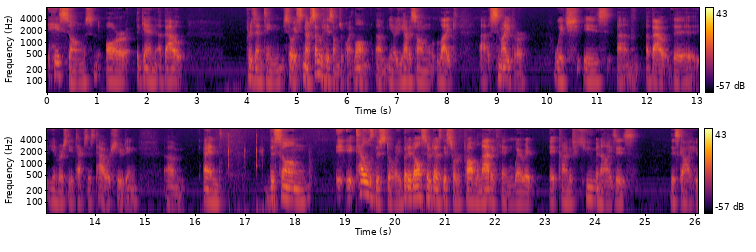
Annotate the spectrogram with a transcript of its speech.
his songs are, again, about presenting stories. Now, some of his songs are quite long. Um, you know, you have a song like uh, Sniper, which is um, about the University of Texas Tower shooting. Um, and the song, it, it tells this story, but it also does this sort of problematic thing where it, it kind of humanizes this guy who,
